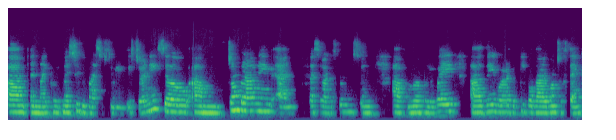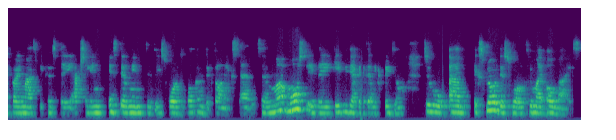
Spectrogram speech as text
um, and my, my supervisors during this journey. So um, John Browning and Professor Agust Gudmundsson uh, from Royal Holloway. Uh, they were the people that I want to thank very much because they actually instilled me into this world of volcanic tectonics. And uh, mo mostly they gave me the academic freedom to um, explore this world through my own eyes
